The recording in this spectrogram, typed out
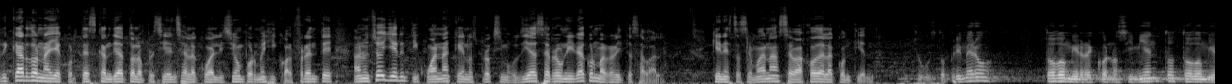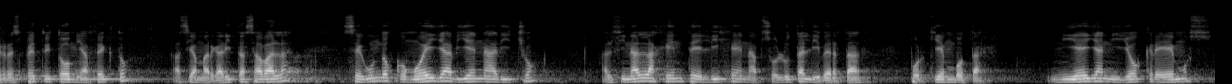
Ricardo Anaya Cortés, candidato a la presidencia de la coalición por México al frente, anunció ayer en Tijuana que en los próximos días se reunirá con Margarita Zavala, quien esta semana se bajó de la contienda. Mucho gusto. Primero, todo mi reconocimiento, todo mi respeto y todo mi afecto hacia Margarita Zavala. Segundo, como ella bien ha dicho, al final la gente elige en absoluta libertad por quién votar. Ni ella ni yo creemos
